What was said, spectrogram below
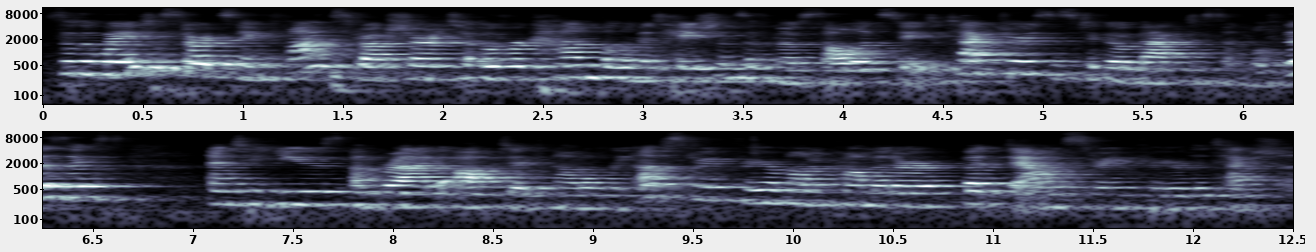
So the way to start seeing fine structure and to overcome the limitations of most solid-state detectors is to go back to simple physics and to use a Bragg optic not only upstream for your monochromator, but downstream for your detection.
